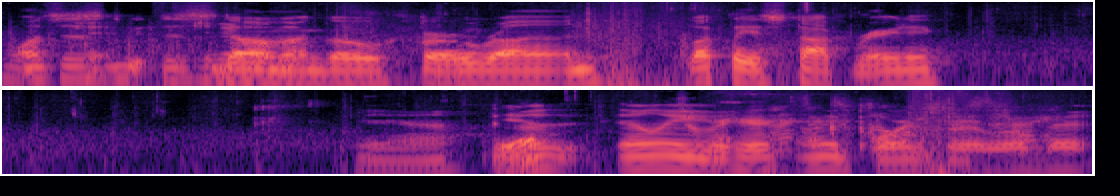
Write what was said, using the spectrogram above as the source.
once this, okay. this is done, I'm gonna go for a run. Luckily, it stopped raining. Yeah. Yeah. They- They only over here. only poured for a little bit.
